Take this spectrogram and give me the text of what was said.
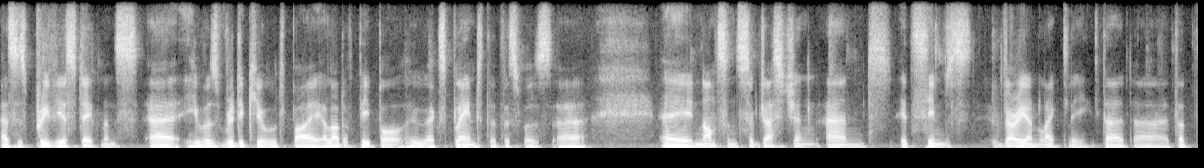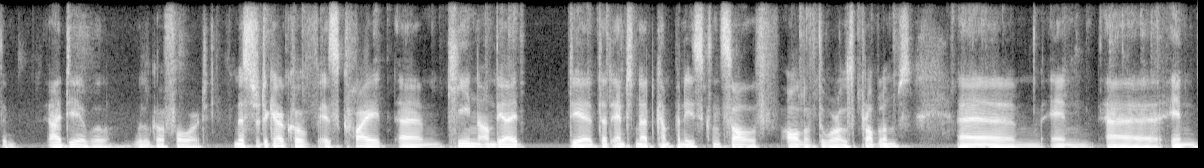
as his previous statements. Uh, he was ridiculed by a lot of people who explained that this was uh, a nonsense suggestion, and it seems very unlikely that uh, that the idea will will go forward. Mr. de Kerchove is quite um, keen on the idea that internet companies can solve all of the world's problems um, in uh, in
